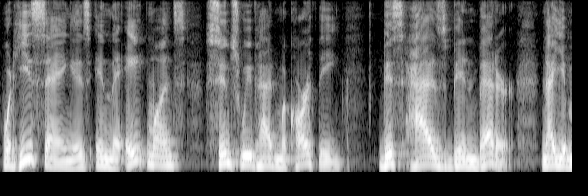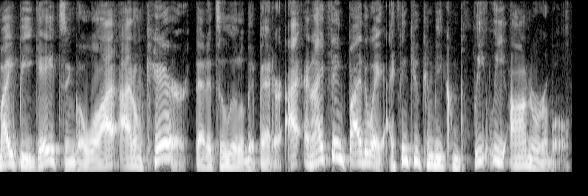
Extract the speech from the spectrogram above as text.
What he's saying is, in the eight months since we've had McCarthy, this has been better. Now, you might be Gaetz and go, well, I, I don't care that it's a little bit better. I, and I think, by the way, I think you can be completely honorable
